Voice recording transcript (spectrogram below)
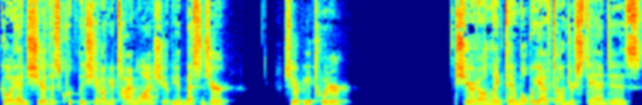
Go ahead and share this quickly. Share it on your timeline. Share it via Messenger. Share it via Twitter. Share it on LinkedIn. What we have to understand is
